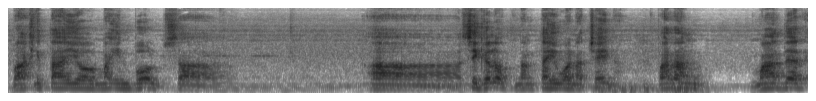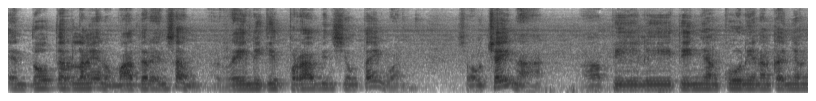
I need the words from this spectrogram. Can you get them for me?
Bakit tayo ma-involve sa ah, sigalot ng Taiwan at China? Parang mother and daughter lang yan, o mother and son. Renegade province yung Taiwan. So, ang China, ah, pilitin niyang kunin ang kanyang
